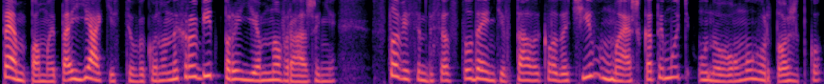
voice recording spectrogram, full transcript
Темпами та якістю виконаних робіт приємно вражені. 180 студентів та викладачів мешкатимуть у новому гуртожитку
